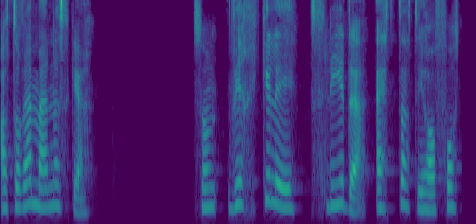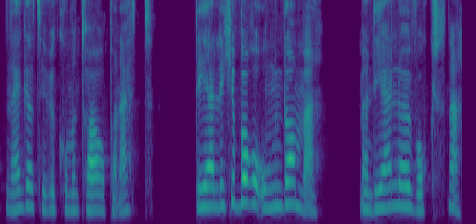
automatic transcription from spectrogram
at det er mennesker som virkelig sliter etter at de har fått negative kommentarer på nett. Det gjelder ikke bare ungdommer, men det gjelder òg voksne.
